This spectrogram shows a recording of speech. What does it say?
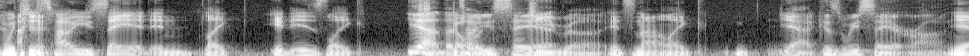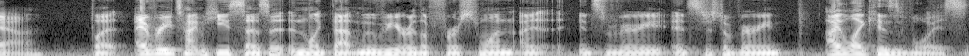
Which is how you say it in like it is like yeah that's how you say it It's not like yeah because we say it wrong yeah. but every time he says it in like that movie or the first one i it's very it's just a very i like his voice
